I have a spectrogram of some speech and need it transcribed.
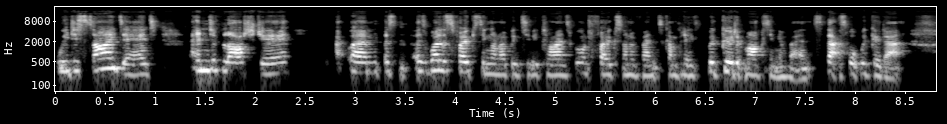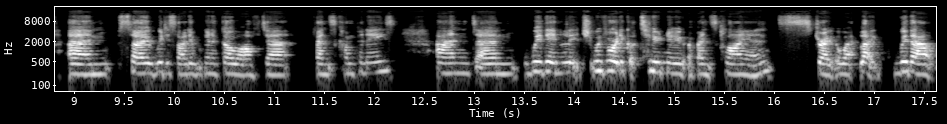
we decided end of last year um, as, as, well as focusing on our big TV clients, we want to focus on events companies. We're good at marketing events. That's what we're good at. Um, so we decided we're going to go after events companies and um, within literally we've already got two new events clients straight away like without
